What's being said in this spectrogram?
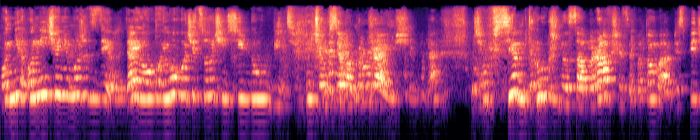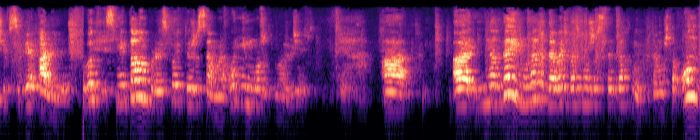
Он, не, он ничего не может сделать, да, его, его хочется очень сильно убить, причем всем окружающим, да, причем всем дружно собравшись, а потом обеспечив себе алиби. Вот с металлом происходит то же самое, он не может молчать. А, а иногда ему надо давать возможность отдохнуть, потому что он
